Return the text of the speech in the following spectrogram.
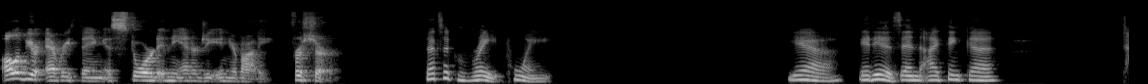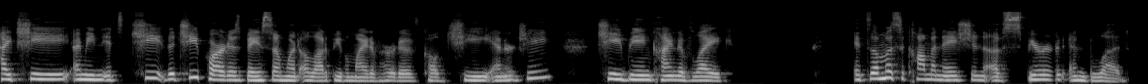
all of your everything is stored in the energy in your body for sure. That's a great point. Yeah, it is. And I think uh, Tai Chi, I mean, it's Chi, the Chi part is based on what a lot of people might have heard of called Chi energy. Chi being kind of like, it's almost a combination of spirit and blood,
